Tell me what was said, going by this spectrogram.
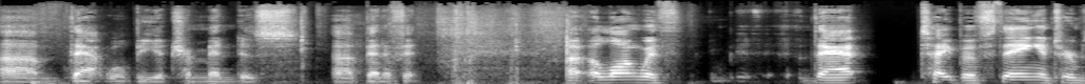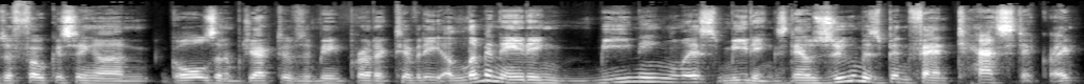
um, that will be a tremendous uh, benefit. Uh, along with that type of thing in terms of focusing on goals and objectives and being productivity, eliminating meaningless meetings. Now, Zoom has been fantastic, right?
